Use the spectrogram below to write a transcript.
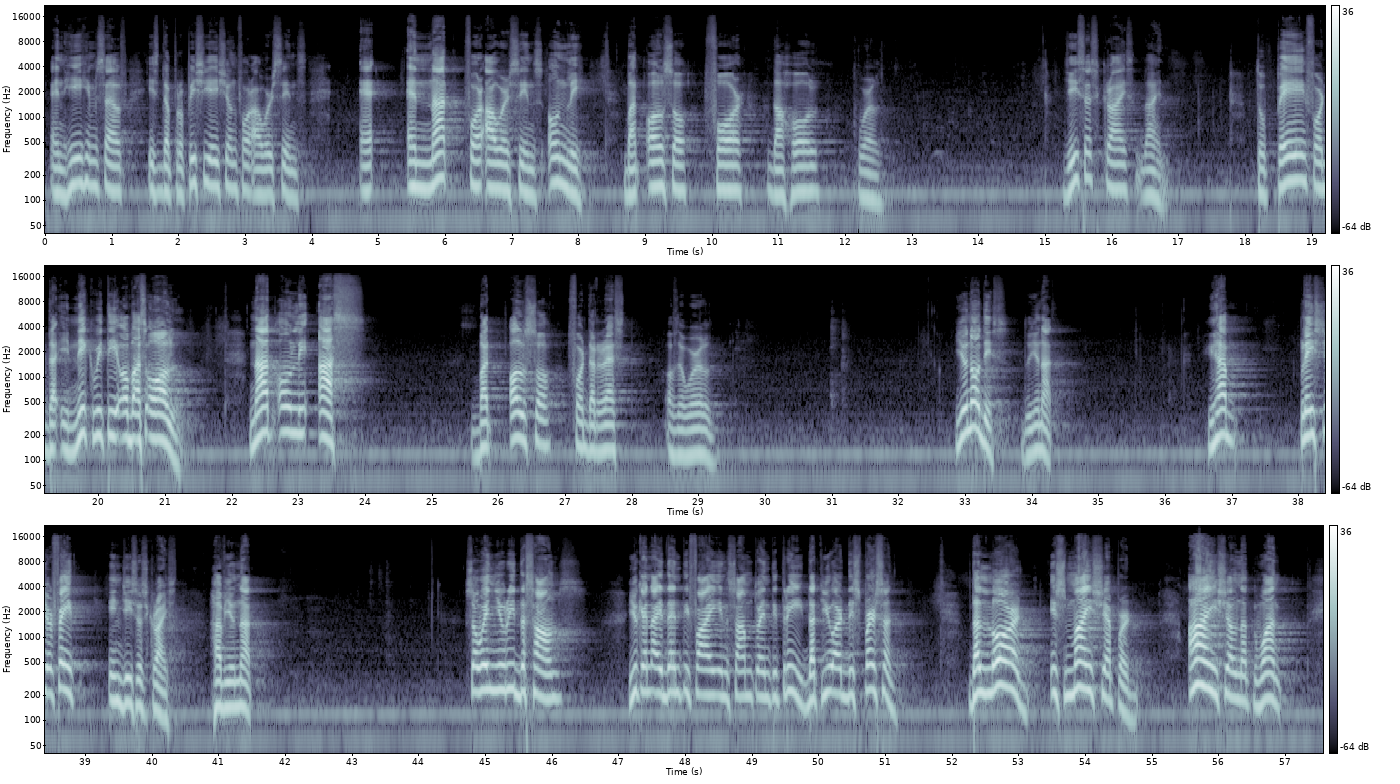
And he himself is the propitiation for our sins, and not for our sins only, but also for the whole world. Jesus Christ died to pay for the iniquity of us all. Not only us, but also for the rest of the world. You know this, do you not? You have placed your faith in Jesus Christ, have you not? So when you read the Psalms, you can identify in Psalm 23 that you are this person. The Lord is my shepherd. I shall not want.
